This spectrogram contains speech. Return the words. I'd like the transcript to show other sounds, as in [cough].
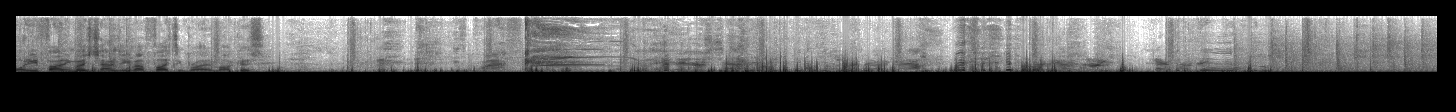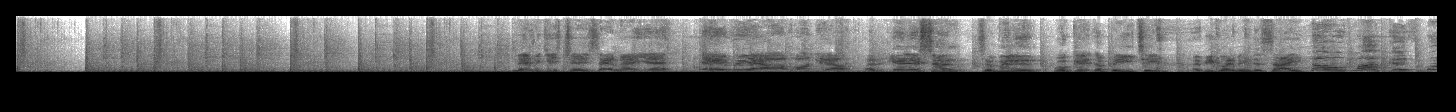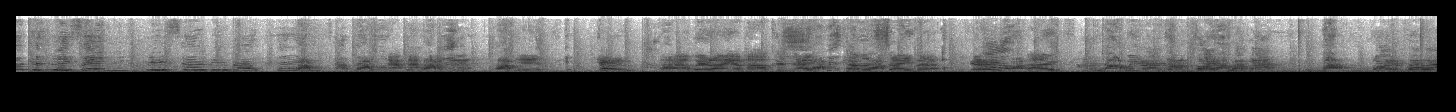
Well, what are you finding most challenging about fighting Brian, Marcus? His breath. Let me just tell you something, mate, yeah? Every hour on the hour, an innocent civilian will get the beating. Have you got anything to say? No, Marcus, Marcus, please save me. Please save me, Marcus. Yeah. Go! Ah, where are you, Marcus, eh? Come and save her. Go! Eh? We're going to fight, brother! Fight, brother!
